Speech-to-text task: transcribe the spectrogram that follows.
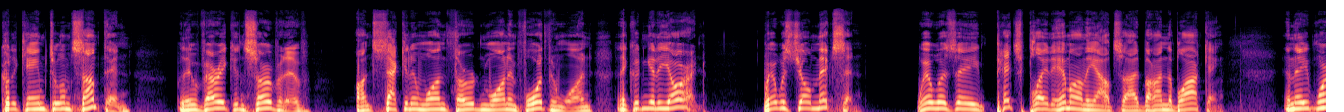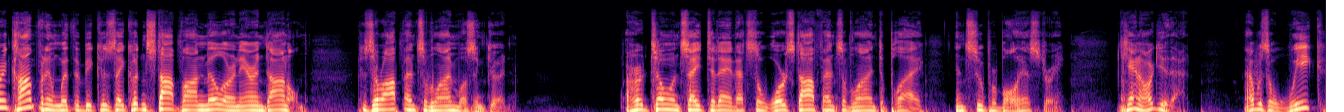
could have came to him something, but they were very conservative on second and one, third and one, and fourth and one, and they couldn't get a yard. Where was Joe Mixon? Where was a pitch play to him on the outside behind the blocking? And they weren't confident with it because they couldn't stop Von Miller and Aaron Donald because their offensive line wasn't good. I heard someone say today that's the worst offensive line to play in Super Bowl history. Can't argue that. That was a weak,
